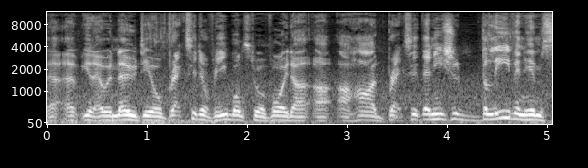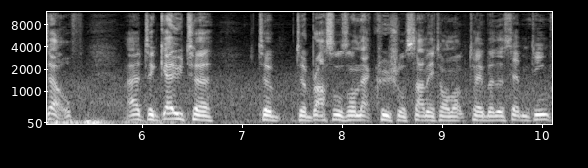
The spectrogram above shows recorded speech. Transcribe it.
a you know a no deal Brexit, or if he wants to avoid a, a, a hard Brexit, then he should believe in himself uh, to go to, to to Brussels on that crucial summit on October the 17th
